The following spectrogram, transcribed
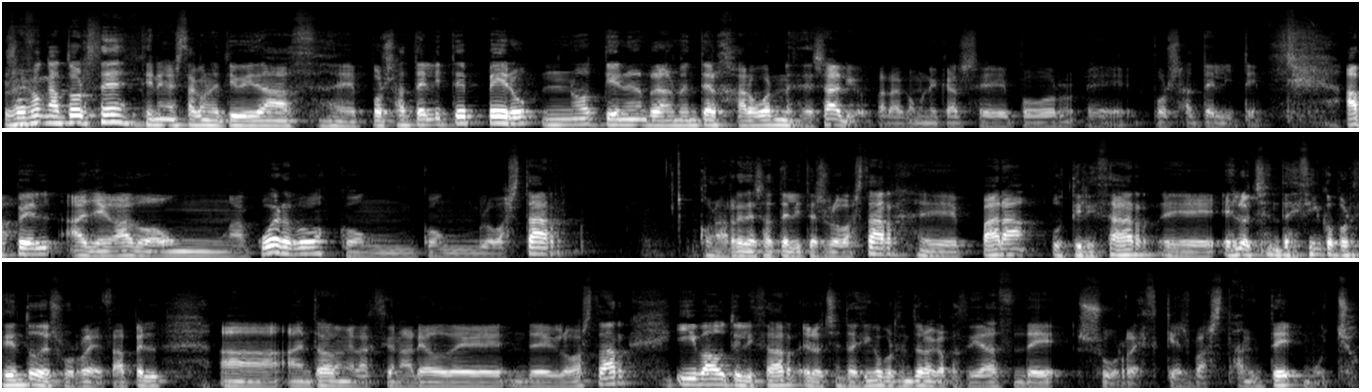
Los iPhone 14 tienen esta conectividad eh, por satélite, pero no tienen realmente el hardware necesario para comunicarse por, eh, satélite. Apple ha llegado a un acuerdo con, Globastar, con la red de satélites Globastar eh, para utilizar el 85% de su red. Apple ha, entrado en el accionariado de, de, Globastar y va a utilizar el 85% de la capacidad de su red, que es bastante mucho.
